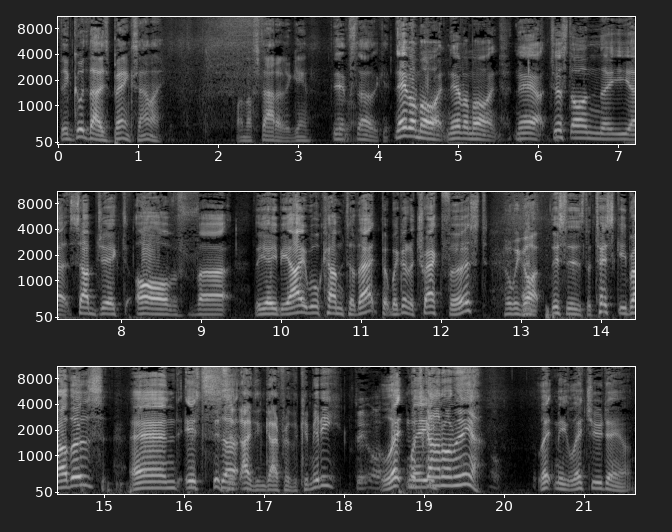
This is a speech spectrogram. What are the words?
they're good, those banks, aren't they? And I've started again. Yep, started again. Never mind, never mind. Now, just on the uh, subject of uh, the EBA, we'll come to that, but we've got a track first. Who we got? And this is the Teskey Brothers, and it's. This Uh, is, I didn't go for the committee. let What's me going on here? let me let you down.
